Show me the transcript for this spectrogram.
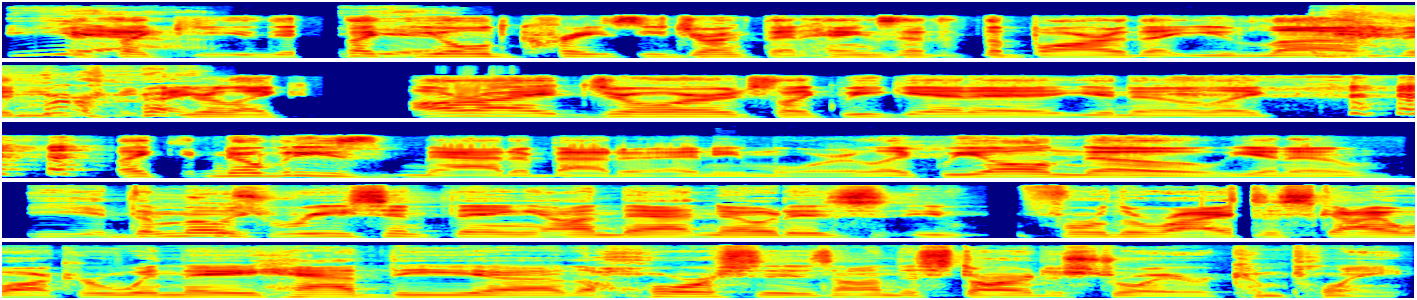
Yeah. it's like it's like the old crazy drunk that hangs out at the bar that you love, and Right. you're like, "All right, George, like we get it," you know, like like nobody's mad about it anymore. Like we all know, you know. Yeah, the most recent thing on that note is eh, for the Rise of Skywalker when they had the uh, the horses on the Star Destroyer complaint.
